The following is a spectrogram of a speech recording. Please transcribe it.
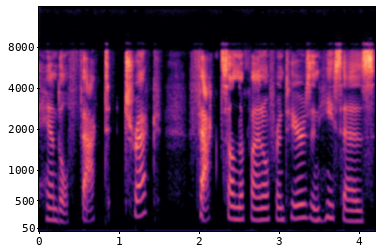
handle Fact Trek, Facts on the Final Frontiers, and he says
